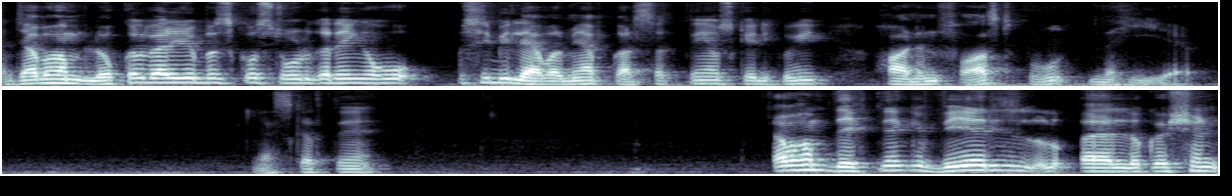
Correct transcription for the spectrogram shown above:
जब हम लोकल वेरिएबल्स को स्टोर करेंगे, वो किसी भी लेवल में आप कर सकते हैं, उसके लिए कोई हार्ड एंड फास्ट रूल नहीं है। यस करते हैं। अब हम देखते हैं कि where is location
